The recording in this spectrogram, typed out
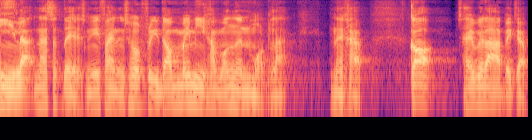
มีละนะสเตจนี้ financial freedom ไม่มีคำว่าเงินหมดละนะครับ ก็ใช้เวลาไปกับ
